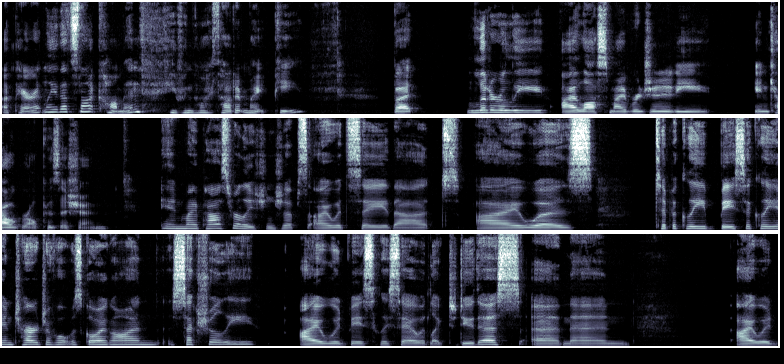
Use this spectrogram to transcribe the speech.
Apparently, that's not common, even though I thought it might be. But literally, I lost my virginity in cowgirl position. In my past relationships, I would say that I was typically basically in charge of what was going on sexually. I would basically say I would like to do this, and then I would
